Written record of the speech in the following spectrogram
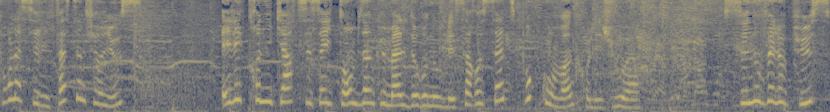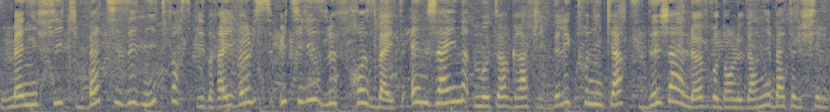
pour la série Fast and Furious, Electronic Arts essaye tant bien que mal de renouveler sa recette pour convaincre les joueurs. Ce nouvel opus, magnifique, baptisé Need for Speed Rivals, utilise le Frostbite Engine, moteur graphique d'Electronic Arts déjà à l'œuvre dans le dernier Battlefield.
